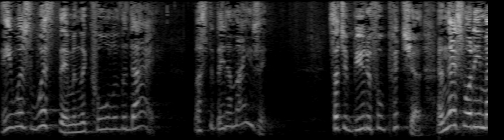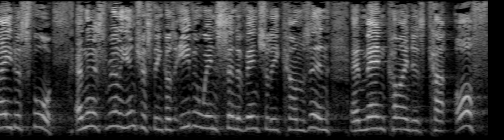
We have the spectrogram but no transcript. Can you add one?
He was with them in the cool of the day. Must have been amazing. Such a beautiful picture. And that's what he made us for. And then it's really interesting because even when sin eventually comes in and mankind is cut off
